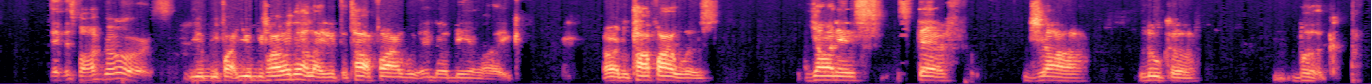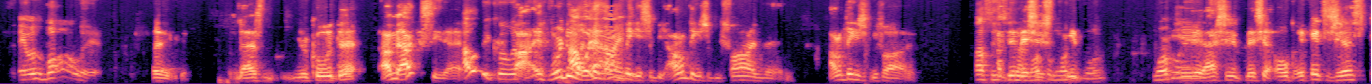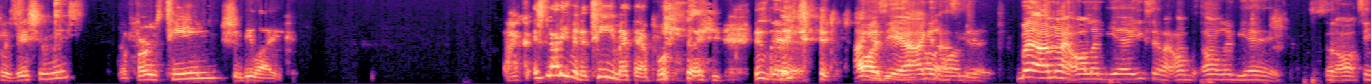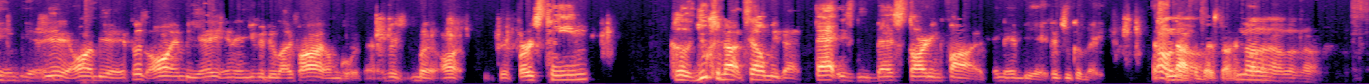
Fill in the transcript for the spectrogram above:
Then it's five guards. You'd be fine. You'd be fine with that. Like if the top five would end up being like, or the top five was Giannis, Steph, Ja, Luka, Book. It was balling. Like that's you're cool with that. I mean, I can see that. I would be cool with uh, If we're doing that, I don't think it should be. I don't think it should be five. Then I don't think it should be five. Oh, so I think they should. More, more players? Yeah, I should. They should open. If it's just positionless, the first team should be like. It's not even a team at that point. like, yeah. They, I guess, yeah, I guess I see that. But I'm like all NBA. You said like all, all NBA. So the all team NBA. Yeah, all NBA. If it's all NBA and then you could do like five, I'm good with that. But all, the first team, because you cannot tell me that that is the best starting five in the NBA that you could make. That's oh, not no. the best starting. No, five. no, no, no, no.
